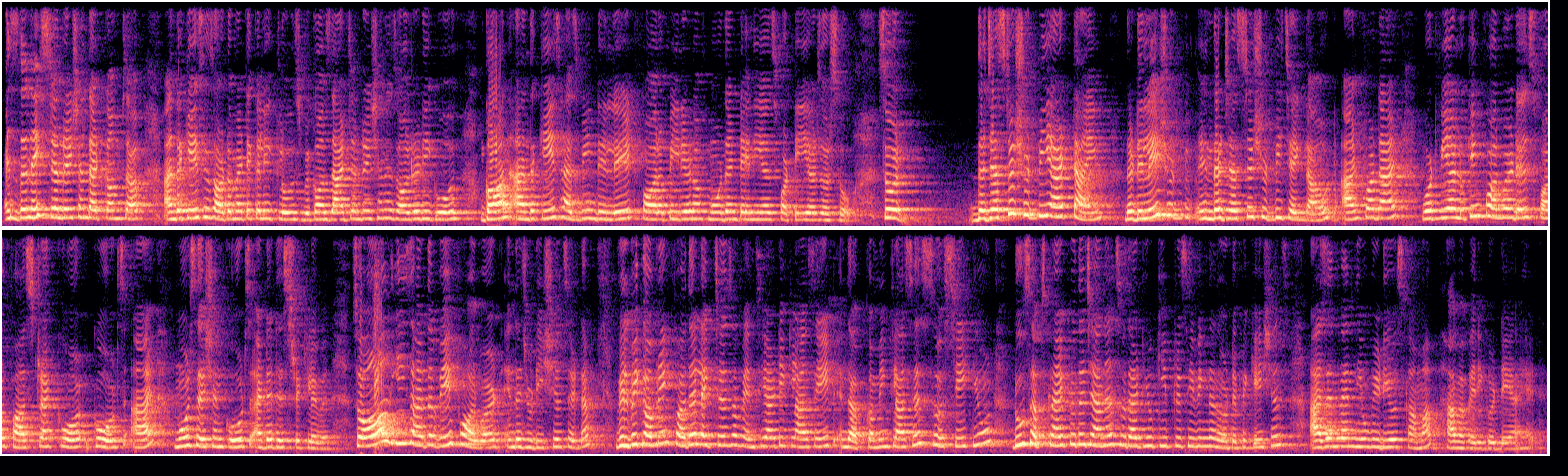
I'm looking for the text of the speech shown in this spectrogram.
it's the next generation that comes up and the case is automatically closed because that generation is already go, gone and the case has been delayed for a period of more than 10 years, 40 years or so. So the justice should be at time the delay should be, in the justice should be checked out and for that what we are looking forward is for fast track courts and more session courts at the district level. So all these are the way forward in the judicial setup. We will be covering further lectures of NCERT class 8 in the upcoming classes. So stay tuned. Do subscribe to the channel so that you keep receiving the notifications as and when new videos come up. Have a very good day ahead.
